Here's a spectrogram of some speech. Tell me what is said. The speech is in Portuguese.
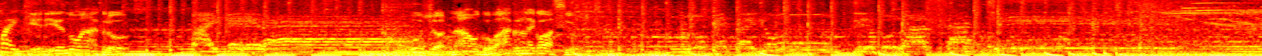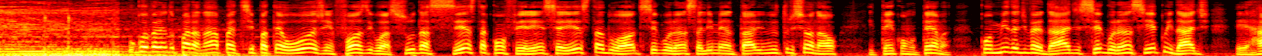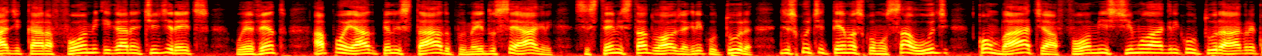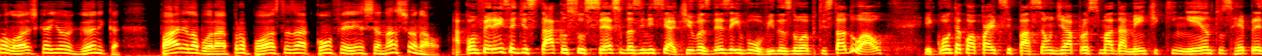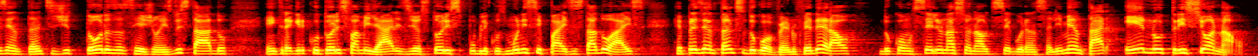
Pai Querer no Agro. Pai Querer. O Jornal do Agronegócio. 91,7. O governo do Paraná participa até hoje, em Foz do Iguaçu, da sexta Conferência Estadual de Segurança Alimentar e Nutricional e tem como tema Comida de Verdade, Segurança e Equidade, erradicar a fome e garantir direitos o evento, apoiado pelo Estado por meio do SEAGRE, Sistema Estadual de Agricultura, discute temas como saúde, combate à fome e estimula a agricultura agroecológica e orgânica para elaborar propostas à Conferência Nacional. A conferência destaca o sucesso das iniciativas desenvolvidas no âmbito estadual e conta com a participação de aproximadamente 500 representantes de todas as regiões do estado, entre agricultores familiares, gestores públicos municipais e estaduais, representantes do governo federal, do Conselho Nacional de Segurança Alimentar e Nutricional.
